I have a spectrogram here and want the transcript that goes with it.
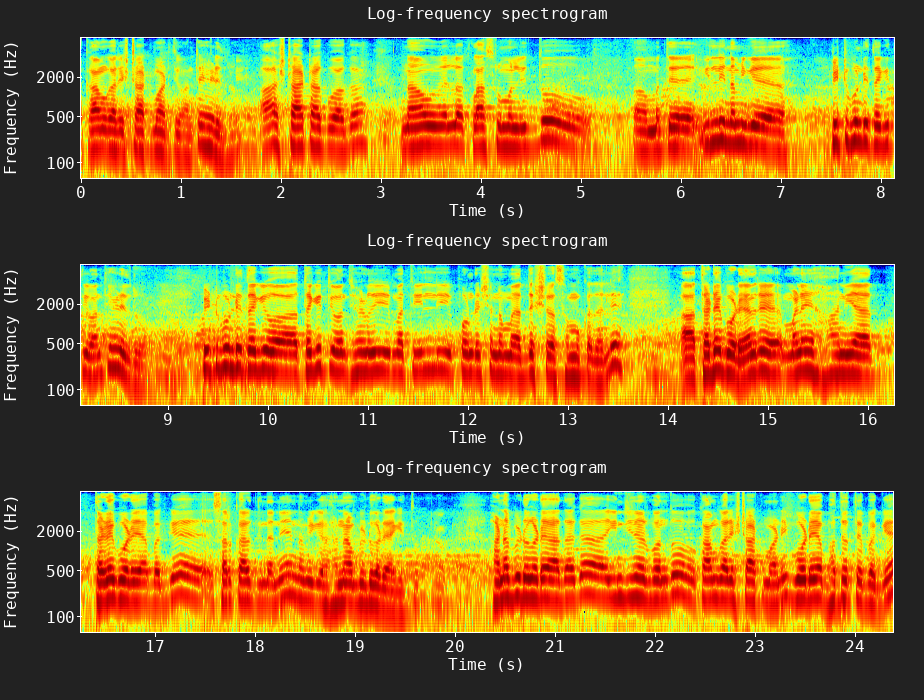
ಕಾಮಗಾರಿ ಸ್ಟಾರ್ಟ್ ಮಾಡ್ತೀವಿ ಅಂತ ಹೇಳಿದರು. ಆ ಸ್ಟಾರ್ಟ್ ಆಗುವಾಗ ನಾವು ಎಲ್ಲ ಕ್ಲಾಸ್ ರೂಮಲ್ಲಿದ್ದು ಮತ್ತು ಇಲ್ಲಿ ನಮಗೆ ಪಿಟ್ಗುಂಡಿ ತೆಗಿತೀವಿ ಅಂತ ಹೇಳಿದರು. ಪಿಟ್ಗುಂಡಿ ತೆಗೆಯುವ, ತೆಗಿತೀವಿ ಅಂತ ಹೇಳಿ ಮತ್ತು ಇಲ್ಲಿ ಫೌಂಡೇಶನ್ ನಮ್ಮ ಅಧ್ಯಕ್ಷರ ಸಮ್ಮುಖದಲ್ಲಿ, ಆ, ತಡೆಗೋಡೆ ಅಂದರೆ ಮಳೆ ಹಾನಿಯ ತಡೆಗೋಡೆಯ ಬಗ್ಗೆ ಸರ್ಕಾರದಿಂದನೇ ನಮಗೆ ಹಣ ಬಿಡುಗಡೆ ಆಗಿತ್ತು. ಹಣ ಬಿಡುಗಡೆ ಆದಾಗ ಇಂಜಿನಿಯರ್ ಬಂದು ಕಾಮಗಾರಿ ಸ್ಟಾರ್ಟ್ ಮಾಡಿ ಗೋಡೆಯ ಭದ್ರತೆ ಬಗ್ಗೆ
